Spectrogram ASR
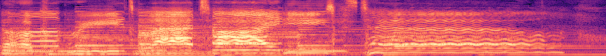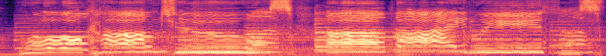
the great glad tidings tell. Oh, come to us, abide with us,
